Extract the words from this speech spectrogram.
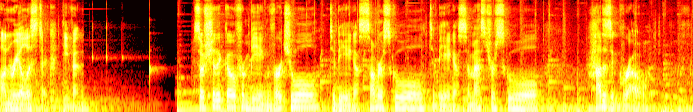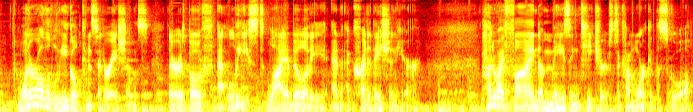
unrealistic, even. So, should it go from being virtual to being a summer school to being a semester school? How does it grow? What are all the legal considerations? There is both at least liability and accreditation here. How do I find amazing teachers to come work at the school?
